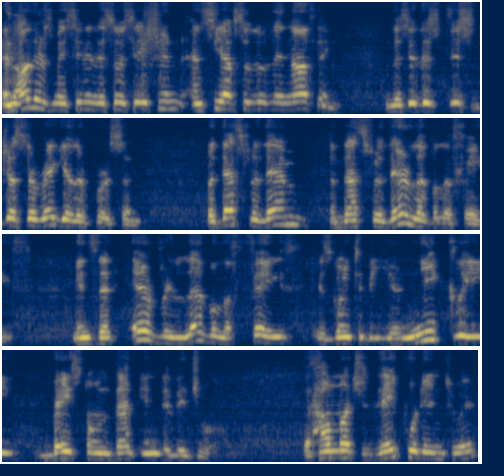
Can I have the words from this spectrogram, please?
And others may sit in the association and see absolutely nothing and they say, this, this is just a regular person. But that's for them and that's for their level of faith. Means that every level of faith is going to be uniquely based on that individual. That how much they put into it,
